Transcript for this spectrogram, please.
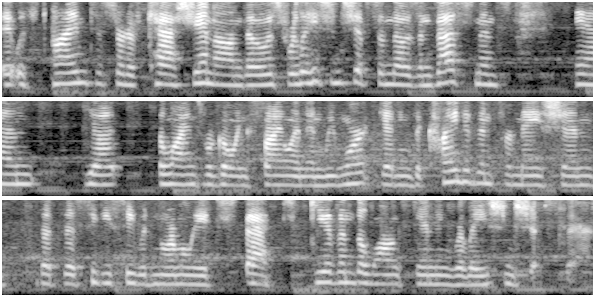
it was time to sort of cash in on those relationships and those investments. And yet the lines were going silent and we weren't getting the kind of information that the CDC would normally expect given the longstanding relationships there.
